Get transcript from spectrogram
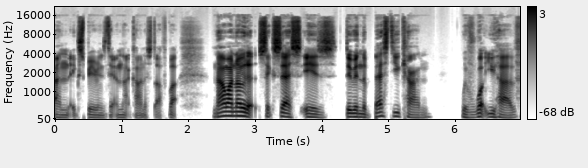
and experienced it and that kind of stuff. But now I know that success is doing the best you can with what you have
